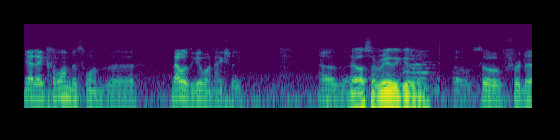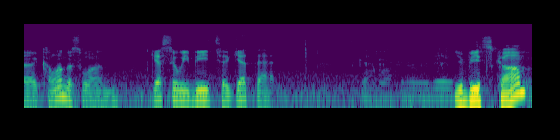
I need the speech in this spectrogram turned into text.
yeah, the Columbus one's uh, that was a good one actually. That was, uh, That was a really good one. so, so for the Columbus one, guess who we beat to get that? This guy walking over there. You beat Scump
